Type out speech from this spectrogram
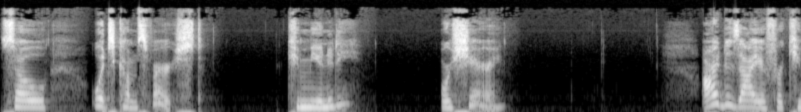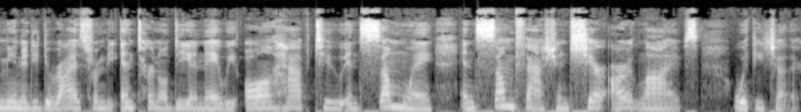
So, which comes first? Community or sharing. Our desire for community derives from the internal DNA. We all have to, in some way, in some fashion, share our lives with each other.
